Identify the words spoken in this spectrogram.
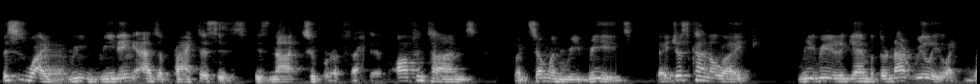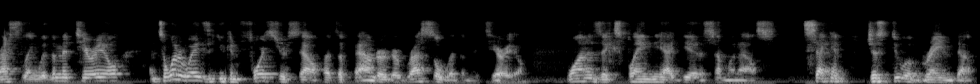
This is why rereading as a practice is, is not super effective. Oftentimes, when someone rereads, they just kind of like reread it again, but they're not really like wrestling with the material. And so, what are ways that you can force yourself as a founder to wrestle with the material? One is explain the idea to someone else. Second, just do a brain dump.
